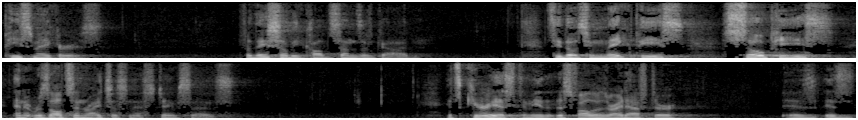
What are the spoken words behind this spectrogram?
peacemakers, for they shall be called sons of God. See, those who make peace sow peace, and it results in righteousness, James says. It's curious to me that this follows right after is, is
